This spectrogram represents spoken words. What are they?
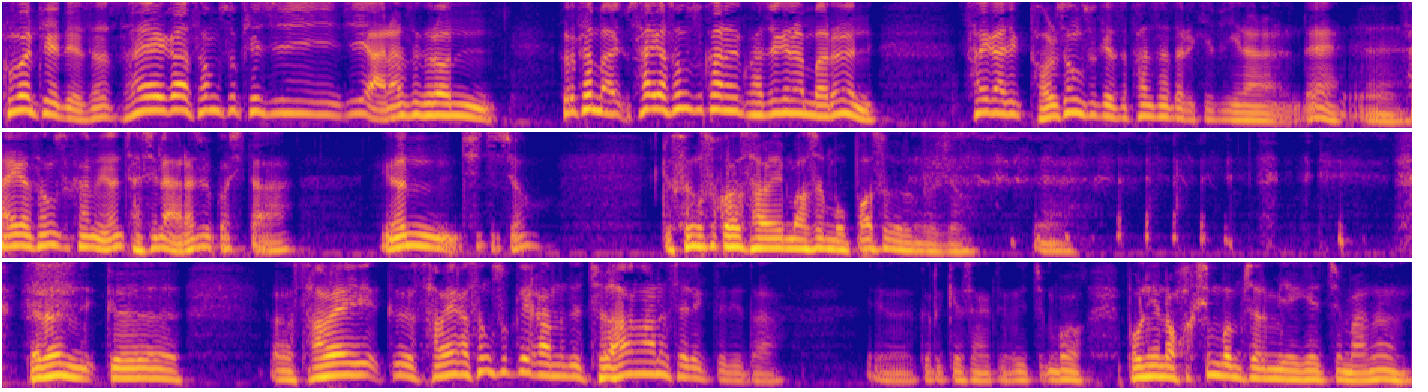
코멘트에 대해서 사회가 성숙해지지 않아서 그런 그렇단 말 사회가 성숙하는 과정이라는 말은 사회가 아직 덜 성숙해서 판사들을 이렇게 비난하는데 예. 사회가 성숙하면 자신을 알아줄 것이다. 이런 취지죠. 그 성숙한 사회의 맛을 못 봐서 그런 거죠. 예. 저는 그 어, 사회 그 사회가 성숙해 가는데 저항하는 세력들이다. 예, 그렇게 생각됩니다. 뭐 본인은 확신범처럼 얘기했지만은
